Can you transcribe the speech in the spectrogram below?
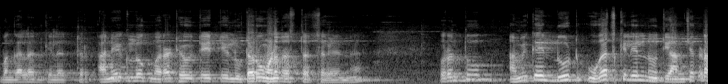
बंगालात गेलात तर अनेक लोक मराठे होते ते लुटारू म्हणत असतात सगळ्यांना. परंतु आम्ही काही लूट उगाच केलेली नव्हती. आमच्याकडे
